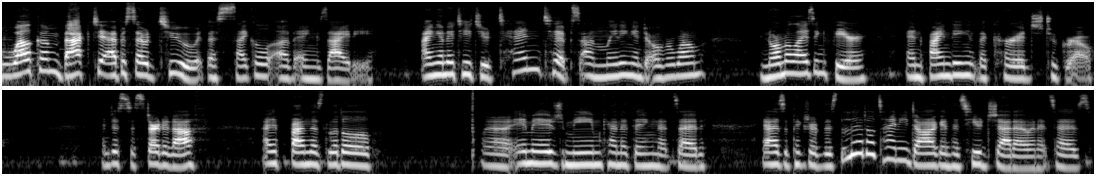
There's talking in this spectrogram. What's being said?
Welcome back to episode two The Cycle of Anxiety. I'm going to teach you 10 tips on leaning into overwhelm, normalizing fear, and finding the courage to grow. And just to start it off, I found this little uh, image, meme kind of thing that said, it has a picture of this little tiny dog and this huge shadow, and it says,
